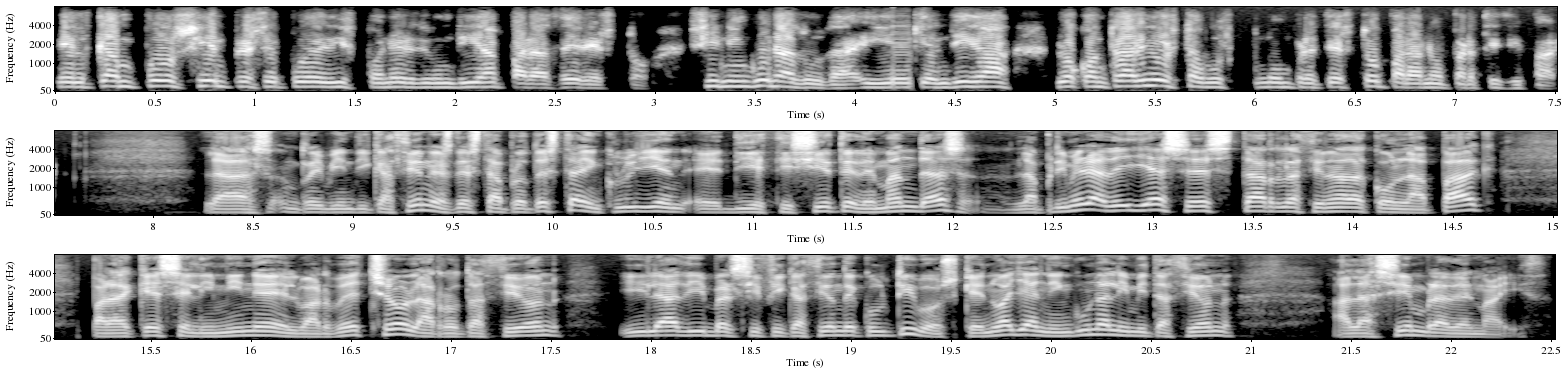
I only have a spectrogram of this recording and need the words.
el campo siempre se puede disponer de un día para hacer esto, sin ninguna duda. Y quien diga lo contrario está buscando un pretexto para no participar. Las reivindicaciones de esta protesta incluyen 17 eh, demandas. La primera de ellas está relacionada con la PAC para que se elimine el barbecho, la rotación y la diversificación de cultivos, que no haya ninguna limitación a la siembra del maíz.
